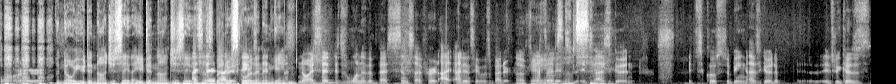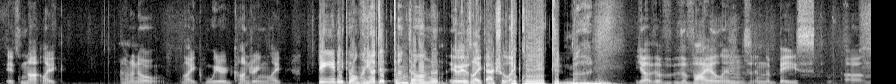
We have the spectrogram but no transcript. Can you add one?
Or no, you did not just say that. You did not just say I this has a said- better score than Endgame. no, I said this is one of the best since I've heard. I, I didn't say it was better. Okay, I said it's it's as good. It's close to being as good. It's because it's not like I don't know, like weird conjuring like it was like actual like crooked man. yeah the the violins and the bass um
